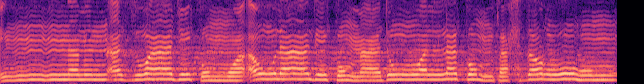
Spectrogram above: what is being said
إن من أزواجكم وأولادكم عدوا لكم فاحذروهم.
